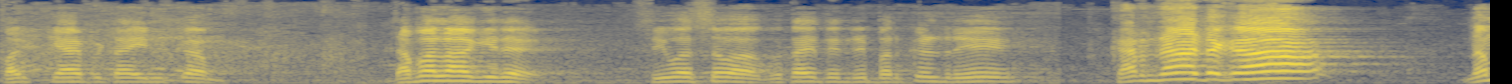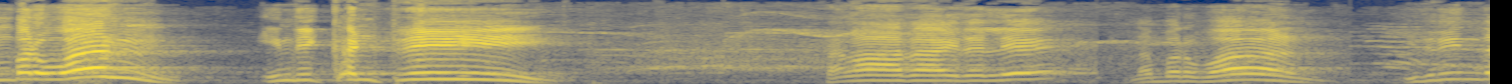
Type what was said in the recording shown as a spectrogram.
ಪರ್ ಕ್ಯಾಪಿಟಾ ಇನ್ಕಮ್ ಡಬಲ್ ಆಗಿದೆ. ಶ್ರೀವತ್ಸವ, ಗೊತ್ತಾಯ್ತೇನ್ರಿ ಬರ್ಕೊಳ್ರಿ? Karnataka number one in the country ತಲಾ ಆದಾಯದಲ್ಲಿ ನಂಬರ್ ಒನ್ ಇದರಿಂದ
